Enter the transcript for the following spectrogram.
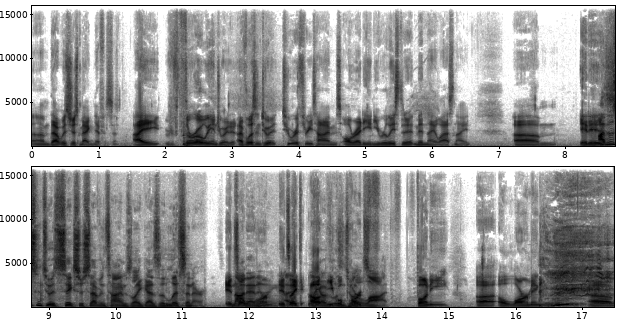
um, that was just magnificent. I thoroughly enjoyed it. I've listened to it two or three times already, and you released it at midnight last night. Um, it is. I've listened to it six or seven times, like as a listener. It's not alarm- editing. It's I- like, uh, equal to parts a lot. funny, uh, alarming, um,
